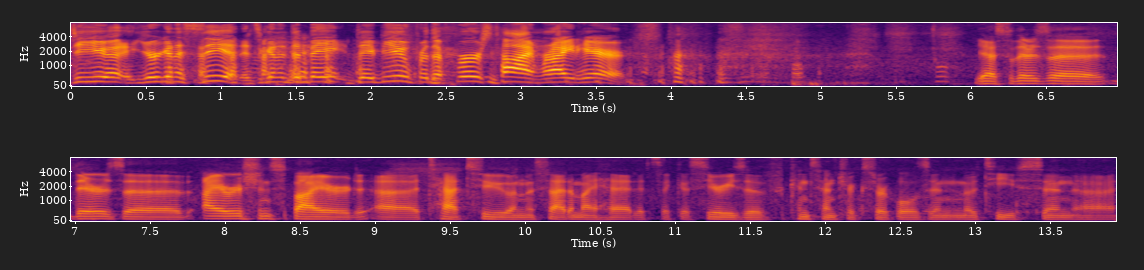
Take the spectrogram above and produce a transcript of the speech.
do you, you're going to see it. It's going to deba- debut for the first time right here. Yeah, so there's a there's a Irish-inspired uh, tattoo on the side of my head. It's like a series of concentric circles and motifs. And uh,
